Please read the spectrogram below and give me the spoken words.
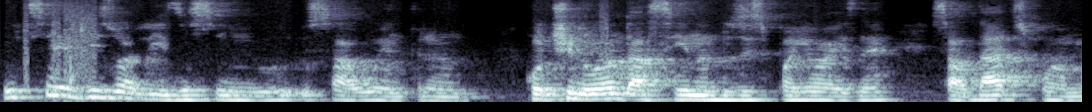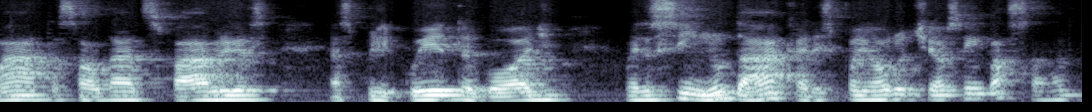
O que você visualiza assim o, o Saul entrando? continuando a cena dos espanhóis, né? Saudades com a Mata, saudades Fábricas, Aspilicueta, God. Mas assim, não dá, cara. Espanhol no Chelsea é embaçado.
